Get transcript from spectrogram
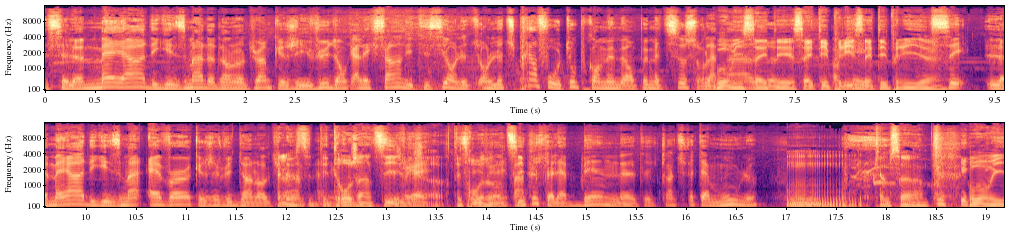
C'est le meilleur déguisement de Donald Trump que j'ai vu. Donc, Alexandre est ici. On l'a- on l'a-tu pris en photo pour qu'on me- on peut mettre ça sur la Oui, page? oui, ça a été, ça a été pris, ça a été pris. euh, C'est le meilleur déguisement ever que j'ai vu de Donald Trump. T'es trop gentil. Richard. T'es trop gentil. En plus, t'as la bine. Quand tu fais ta moue, là. comme ça. oui, oui,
